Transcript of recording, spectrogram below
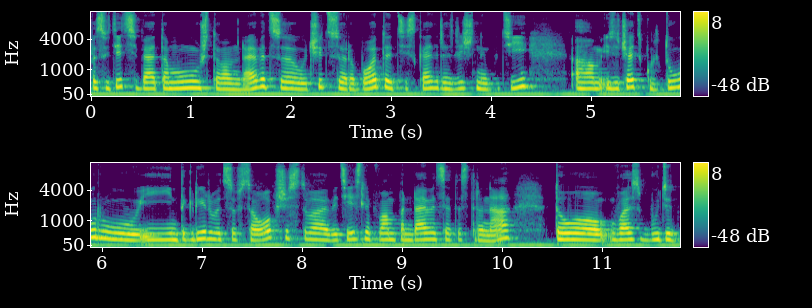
посвятить себя тому, что вам нравится, учиться работать, искать различные пути, изучать культуру и интегрироваться в сообщество. Ведь если вам понравится эта страна, то у вас будет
